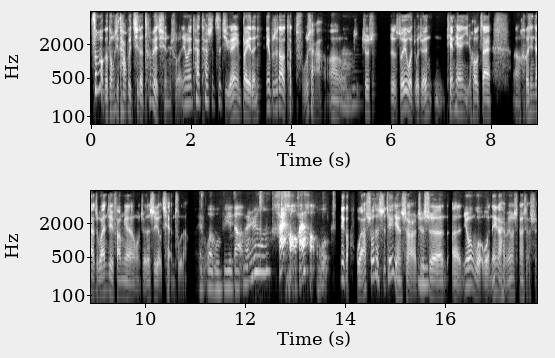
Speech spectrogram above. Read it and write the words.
这么个东西，他会记得特别清楚，因为他他是自己愿意背的，你也不知道他图啥啊，就是。所以，我我觉得你天天以后在，呃，核心价值观这方面，我觉得是有前途的。我我不知道，反正还好还好。我那个我要说的是这件事儿，就是呃，因为我我那个还没有上小学，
